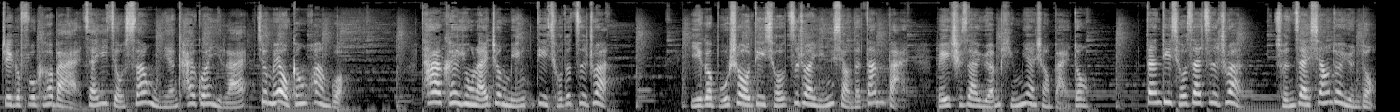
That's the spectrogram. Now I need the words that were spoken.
这个复刻摆在1935年开馆以来就没有更换过。它可以用来证明地球的自转，一个不受地球自转影响的单摆维持在原平面上摆动，但地球在自转，存在相对运动，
